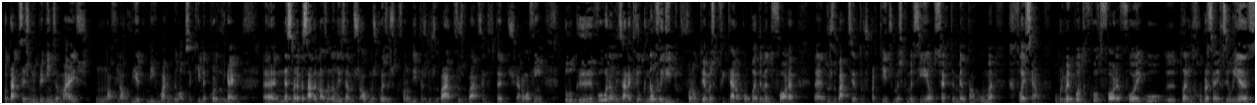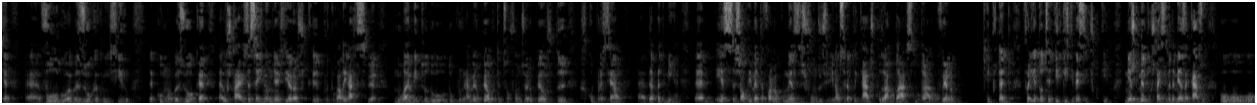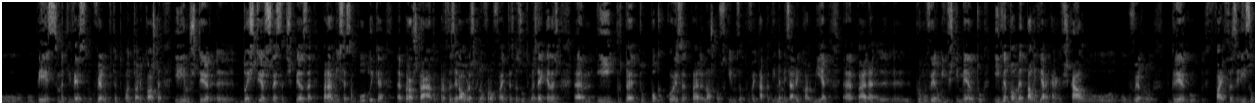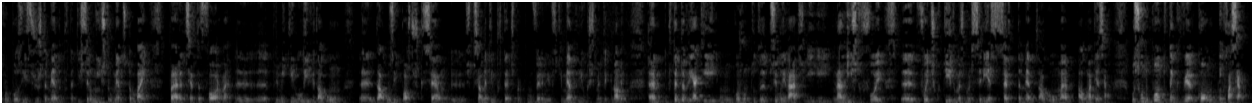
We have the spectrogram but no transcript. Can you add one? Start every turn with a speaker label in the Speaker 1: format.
Speaker 1: Boa tarde, sejam muito bem-vindos a mais um Ao Final do Dia, comigo, Mário Murilo Lopes, aqui na Cor do Dinheiro. Uh, na semana passada nós analisamos algumas coisas que foram ditas nos debates, os debates entretanto chegaram ao fim, pelo que vou analisar aquilo que não foi dito. Foram temas que ficaram completamente fora uh, dos debates entre os partidos, mas que mereciam certamente alguma reflexão. O primeiro ponto que ficou de fora foi o uh, Plano de Recuperação e Resiliência, vulgo a bazuca, conhecido como a bazuca, os tais 16 mil milhões de euros que Portugal irá receber no âmbito do, do programa europeu, portanto, são fundos europeus de recuperação uh, da pandemia. Uh, esses, obviamente, a forma como esses fundos irão ser aplicados poderá mudar se mudar o governo. E, portanto, faria todo sentido que isto tivesse sido discutido. Neste momento, o que está em cima da mesa, caso o, o, o, o PS se mantivesse no governo, portanto, com António Costa, iríamos ter uh, dois terços dessa despesa para a administração pública, uh, para o Estado, para fazer obras que não foram feitas nas últimas décadas um, e, portanto, pouca coisa para nós conseguirmos aproveitar para dinamizar a economia, uh, para promover o investimento e, eventualmente, para aliviar a carga fiscal. O, o governo grego vai fazer isso, ou propôs isso justamente, portanto, isto ser um instrumento também para, de certa forma, eh, permitir o alívio de, algum, eh, de alguns impostos que são eh, especialmente importantes para promover o investimento e o crescimento económico. E, portanto, haveria aqui um conjunto de possibilidades e, e nada disto foi, foi discutido, mas mereceria certamente alguma, alguma atenção. O segundo ponto tem que ver com inflação.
